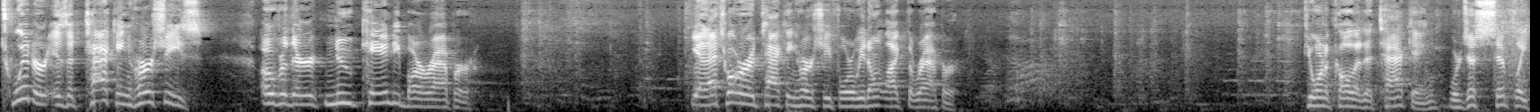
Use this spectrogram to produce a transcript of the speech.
Twitter is attacking Hershey's over their new candy bar wrapper. Yeah, that's what we're attacking Hershey for. We don't like the wrapper. if you want to call it attacking, we're just simply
